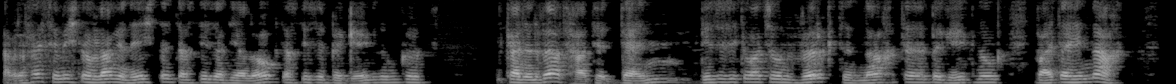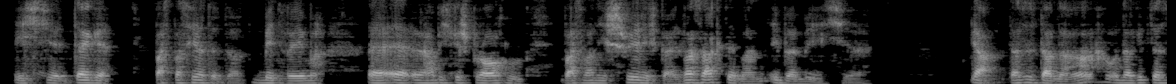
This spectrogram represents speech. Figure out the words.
Aber das heißt für mich noch lange nicht, dass dieser Dialog, dass diese Begegnung äh, keinen Wert hatte, denn diese Situation wirkte nach der Begegnung weiterhin nach. Ich äh, denke, was passierte dort? Mit wem äh, äh, habe ich gesprochen? Was war die Schwierigkeit? Was sagte man über mich? Ja, das ist danach und da gibt es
